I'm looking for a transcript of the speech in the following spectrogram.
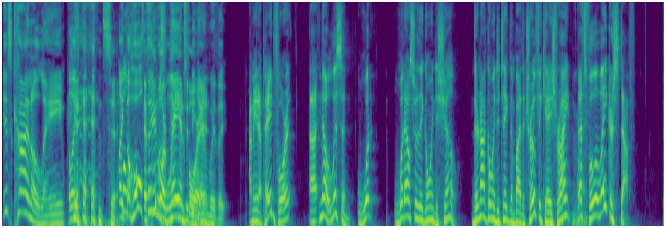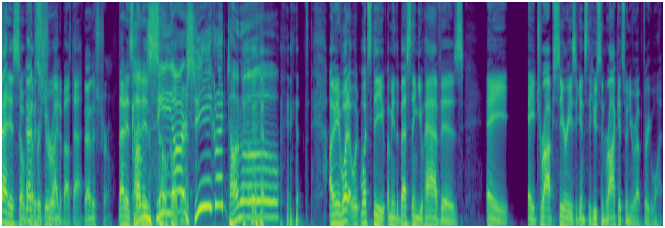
it's kind of lame. Like, It's, like the whole thing was are paying lame to for begin it, with. It. I mean, I paid for it. Uh, no, listen, what what else are they going to show? They're not going to take them by the trophy case, right? That's full of Lakers stuff. that is so That is Clippers. You're right about that. That is true. That is Come that is so see our secret tunnel. I mean, what what's the? I mean, the best thing you have is a a dropped series against the Houston Rockets when you were up three one.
